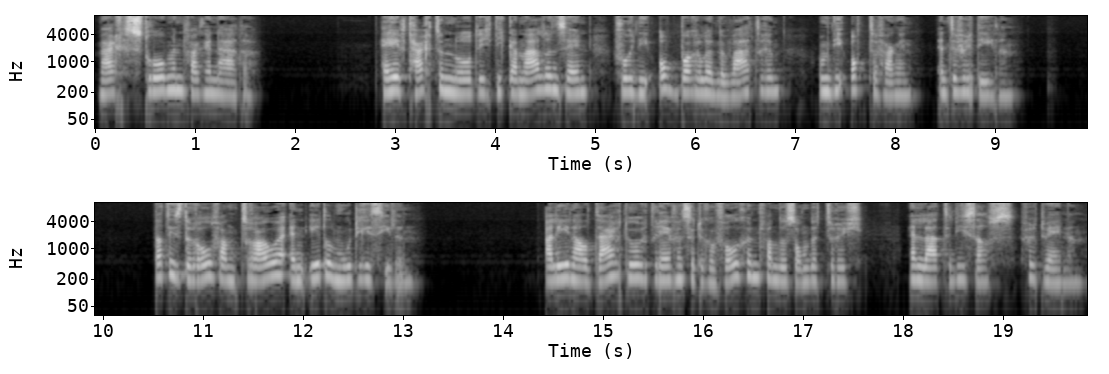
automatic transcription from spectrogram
maar stromen van genade. Hij heeft harten nodig die kanalen zijn voor die opborrelende wateren om die op te vangen en te verdelen. Dat is de rol van trouwe en edelmoedige zielen. Alleen al daardoor drijven ze de gevolgen van de zonde terug en laten die zelfs verdwijnen.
